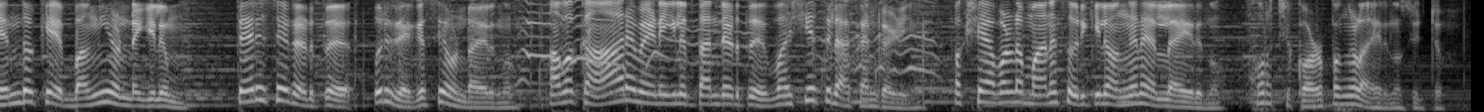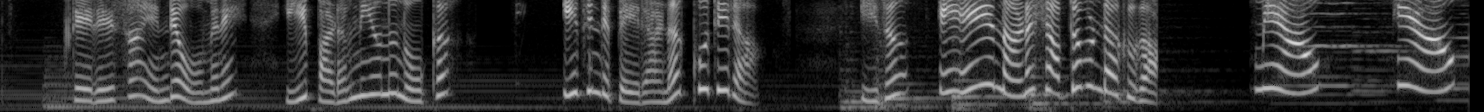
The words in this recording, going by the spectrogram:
എന്തൊക്കെ ഭംഗിയുണ്ടെങ്കിലും തെരസയുടെ അടുത്ത് ഒരു രഹസ്യം ഉണ്ടായിരുന്നു. അവക്ക് ആരെ വേണമെങ്കിലും തന്റെ അടുത്ത് വശ്യത്തിലാക്കാൻ കഴിയും. പക്ഷെ അവളുടെ മനസ്സ് ഒരിക്കലും അങ്ങനെയല്ലായിരുന്നു. കുറച്ച് കുഴപ്പങ്ങളായിരുന്നു ചുറ്റും. തെരേസ എന്റെ ഓമനെ ഈ പടം നീ ഒന്ന് നോക്ക്. ഇതിന്റെ പേരാണ് കുതിര. ഇത് ഏന്നാണ് ശബ്ദമുണ്ടാക്കുക. മ്യാവ് മ്യാവ്.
